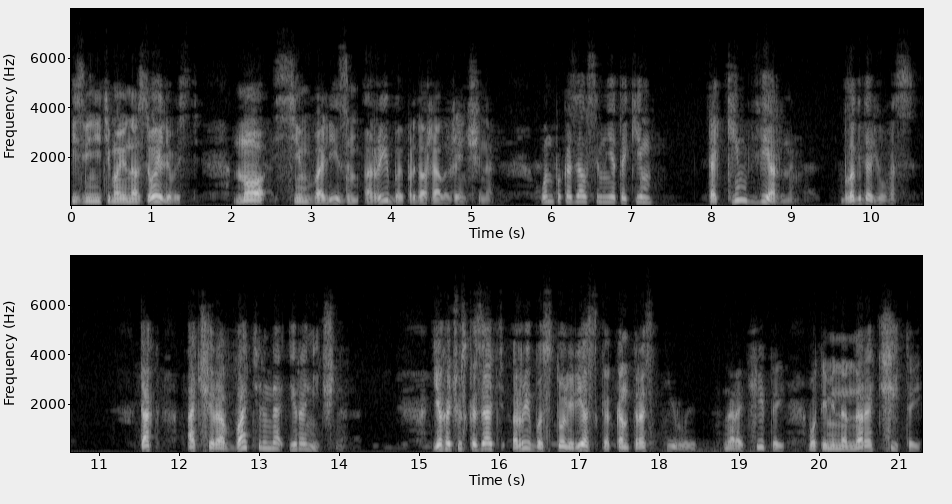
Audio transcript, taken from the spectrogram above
Извините мою назойливость, но символизм рыбы, — продолжала женщина, — он показался мне таким, таким верным. Благодарю вас. Так очаровательно иронично. Я хочу сказать, рыба столь резко контрастирует с нарочитой, вот именно нарочитой,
